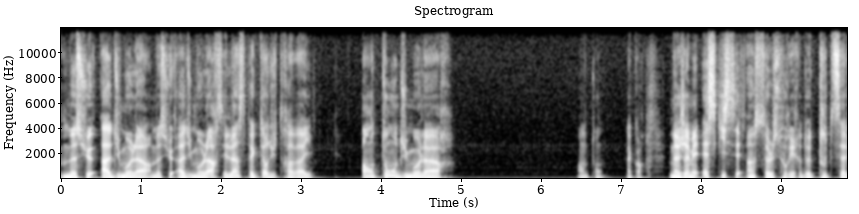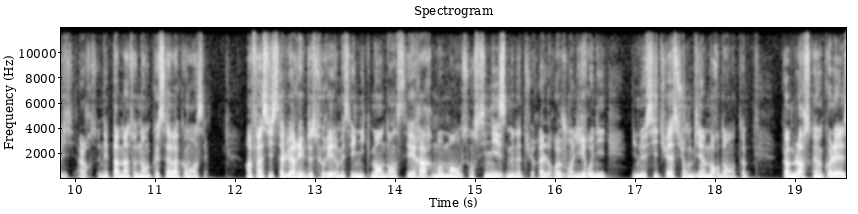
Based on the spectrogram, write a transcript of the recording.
Monsieur A du Mollard. Monsieur A du Mollard, c'est l'inspecteur du travail. Anton du Mollard. Anton, d'accord. N'a jamais esquissé un seul sourire de toute sa vie. Alors ce n'est pas maintenant que ça va commencer. Enfin si, ça lui arrive de sourire, mais c'est uniquement dans ces rares moments où son cynisme naturel rejoint l'ironie d'une situation bien mordante. Comme lorsqu'un collègue,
